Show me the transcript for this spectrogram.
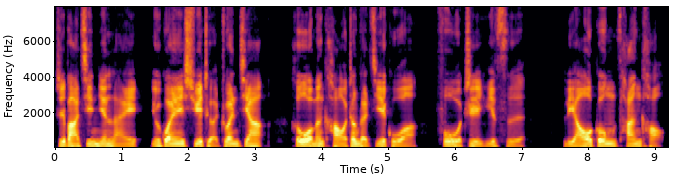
只把近年来有关学者专家和我们考证的结果复制于此，聊供参考。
